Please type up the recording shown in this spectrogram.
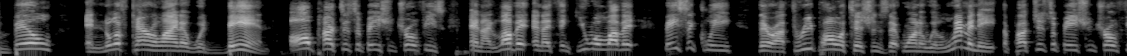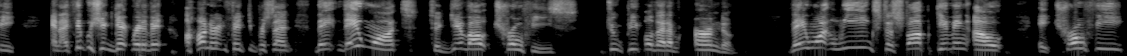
bill in North Carolina would ban all participation trophies. And I love it. And I think you will love it. Basically, there are three politicians that want to eliminate the participation trophy. And I think we should get rid of it 150%. They they want to give out trophies to people that have earned them. They want leagues to stop giving out a trophy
